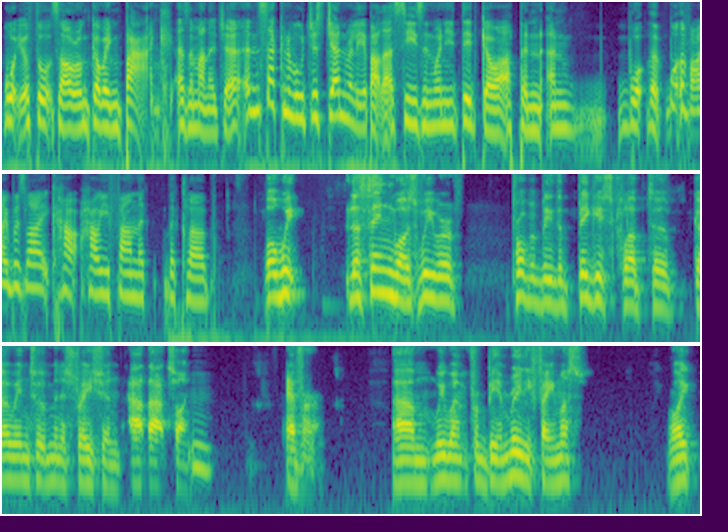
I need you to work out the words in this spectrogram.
what your thoughts are on going back as a manager. And second of all, just generally about that season when you did go up and, and what the what the vibe was like, how, how you found the, the club. Well, we the thing was we were probably the biggest club to go into administration at that time mm. ever. Um, we went from being really famous, right,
